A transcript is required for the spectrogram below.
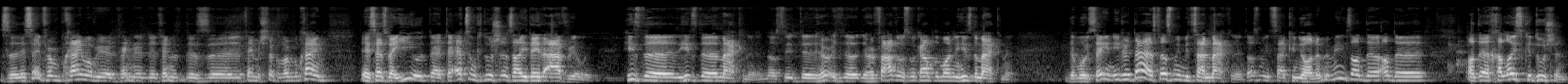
So they say from Chaim over here, the famous, the famous, there's a famous shtuk from Chaim. It says by you that the etzim kedushin is alidei the av really. He's the he's the makna. No, so the, her, the, her father was makabel the money. He's the makna. The when we say you need her das doesn't mean mitzad makna. It doesn't mean mitzad kinyonim. It means on the on the on the chalois kedushin.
